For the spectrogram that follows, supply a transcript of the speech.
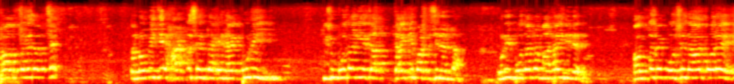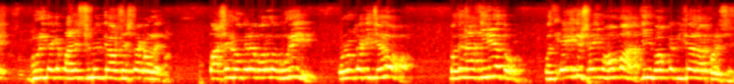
সব চলে যাচ্ছে, তো নবী যে হাঁটতেছেন দেখেন এক বুড়ি কিছু বোঝা নিয়ে যাইতে পারতেছিলেন না। উনি বোঝাটা মাথায় দিলেন গন্তব্যে পৌঁছে দেওয়ার পরে বুড়ি তাকে পারিশ্রমিক দেওয়ার চেষ্টা করলেন। পাশের লোকেরা বলল, বুড়ি ও লোকটা কি চেনো? বলছে, না, চিনি না তো। বলছে, এই তো সেই মোহাম্মদ, যিনি মক্কা বিজয় লাভ করেছেন।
